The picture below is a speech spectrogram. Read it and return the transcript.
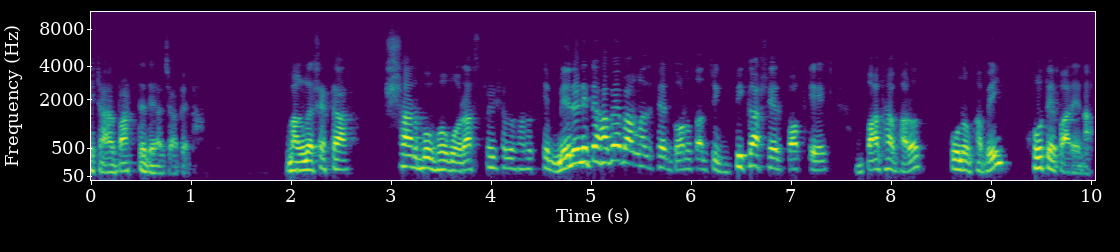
এটা আর বাড়তে দেওয়া যাবে না। বাংলাদেশ একটা সার্বভৌম রাষ্ট্র হিসেবে ভারতকে মেনে নিতে হবে। বাংলাদেশের গণতান্ত্রিক বিকাশের পথে বাধা ভারত কোনোভাবেই হতে পারে না।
